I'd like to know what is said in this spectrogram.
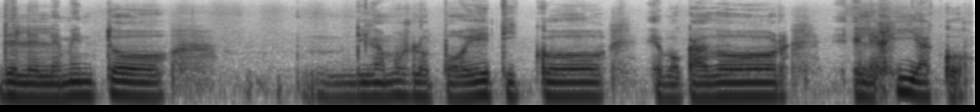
del elemento, digamos, lo poético, evocador, elegíaco.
